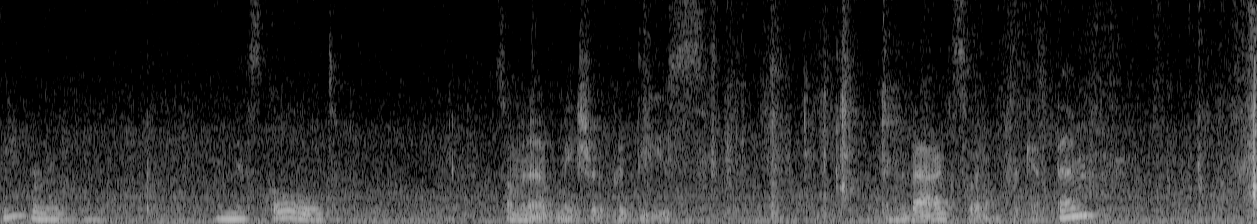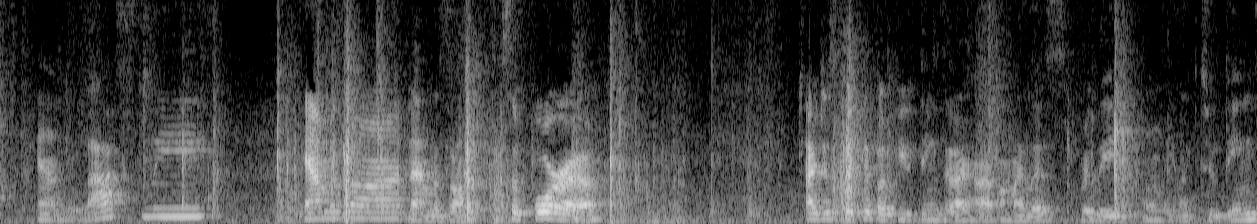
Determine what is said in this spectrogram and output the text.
zero in this gold. So I'm gonna make sure to put these in the bag so I don't forget them. And lastly, Amazon, Amazon, Sephora. I just picked up a few things that I had on my list, really only like two things.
